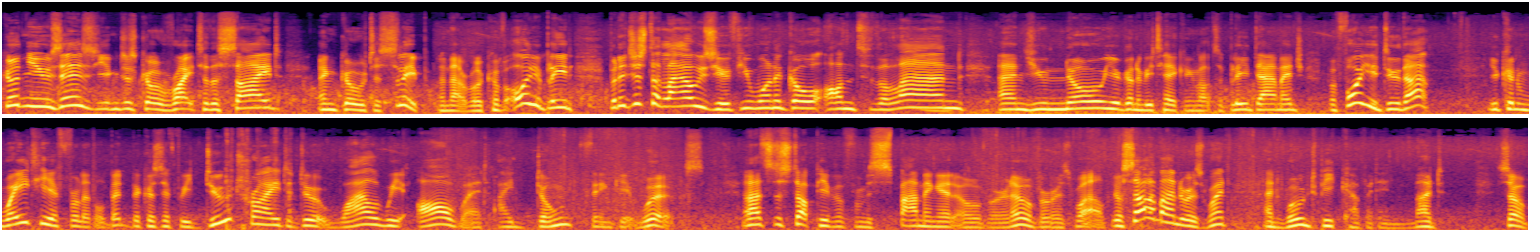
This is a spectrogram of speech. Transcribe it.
Good news is you can just go right to the side and go to sleep and that will cover all your bleed but it just allows you if you want to go onto the land and you know you're going to be taking lots of bleed damage before you do that you can wait here for a little bit because if we do try to do it while we are wet I don't think it works. And that's to stop people from spamming it over and over as well. Your salamander is wet and won't be covered in mud. So,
